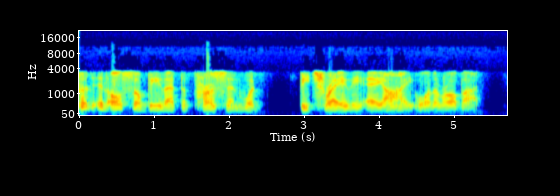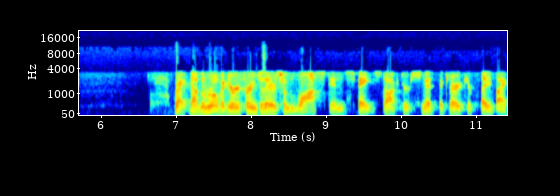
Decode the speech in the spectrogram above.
could it also be that the person would betray the AI or the robot? Right. Now, the robot you're referring to there is from Lost in Space. Dr. Smith, the character played by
